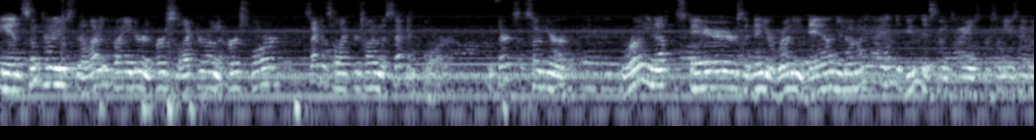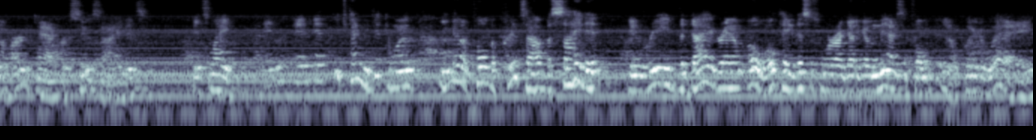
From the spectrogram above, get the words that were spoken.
and sometimes the line finder and first selector on the first floor, second selector's on the second floor, So you're running up the stairs and then you're running down. You know, and I, I had to do this sometimes for somebody who's having a heart attack or suicide. It's it's like, and, and, and each time you get to one, you got to pull the prints out beside it and read the diagram. Oh, okay, this is where I got to go next, and fold, you know, put it away.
